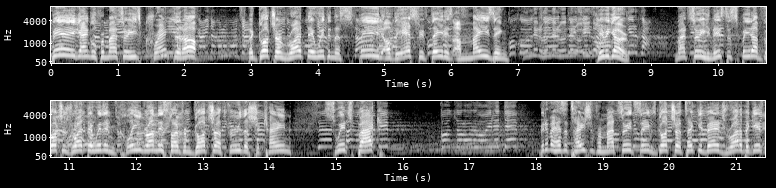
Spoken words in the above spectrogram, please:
Big angle from Matsui. He's cranked it up. But Gotcha right there with him. The speed of the S15 is amazing. Here we go. Matsui, he needs to speed up. Gotcha's right there with him. Clean run this time from Gotcha through the chicane. Switch back. Bit of a hesitation from Matsui. It seems Gotcha taking advantage right up against.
